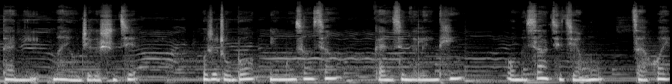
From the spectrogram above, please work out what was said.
带你漫游这个世界。我是主播柠檬香香，感谢你的聆听，我们下期节目再会。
